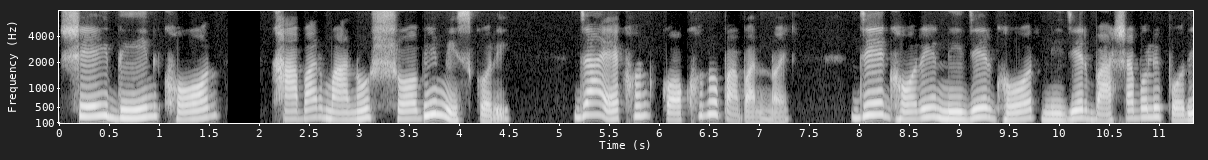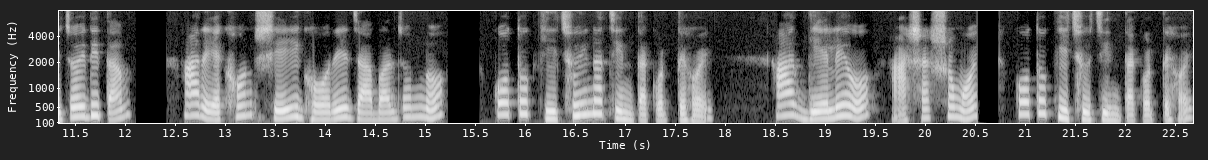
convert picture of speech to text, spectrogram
সেই দিন, ক্ষণ খাবার মানুষ সবই মিস করি। যা এখন কখনো পাবার নয়। যে ঘরে নিজের ঘর, নিজের বাসা বলে পরিচয় দিতাম, আর এখন সেই ঘরে যাবার জন্য কত কিছুই না চিন্তা করতে হয়। আর গেলেও আসার সময় কত কিছু চিন্তা করতে হয়।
